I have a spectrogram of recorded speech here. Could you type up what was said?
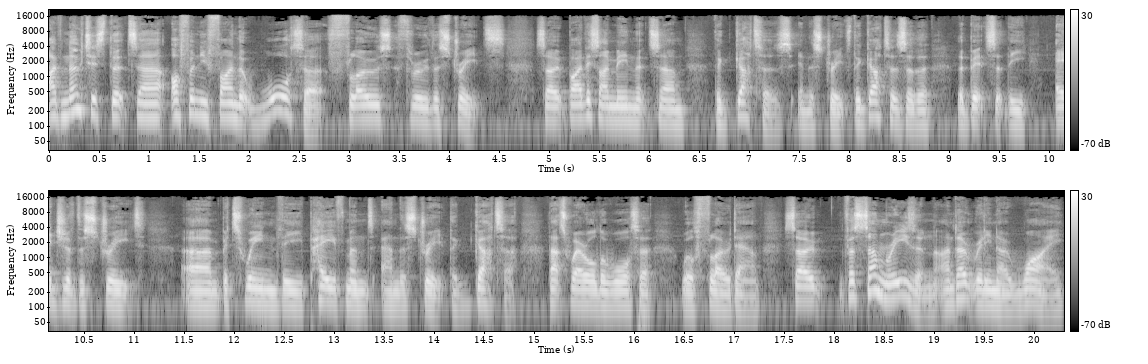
I've noticed that uh, often you find that water flows through the streets. So by this I mean that um, the gutters in the streets, the gutters are the, the bits at the edge of the street um, between the pavement and the street, the gutter. That's where all the water will flow down. So for some reason, I don't really know why,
